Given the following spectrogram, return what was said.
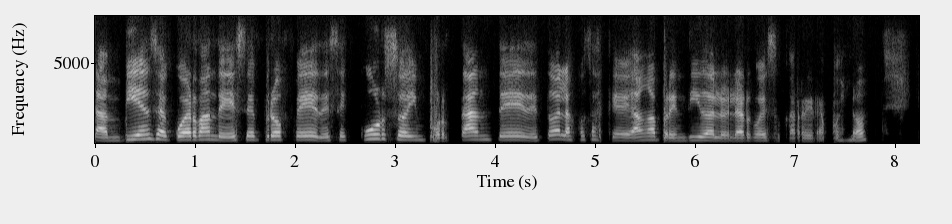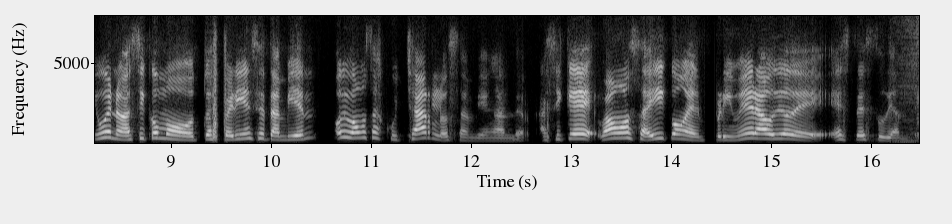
también se acuerdan de ese profe, de ese curso importante, de todas las cosas que han aprendido a lo largo de su carrera, pues, ¿no? Y bueno, así como tu experiencia también, hoy vamos a escucharlos también, Ander. Así que vamos ahí con el primer audio de este estudiante.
